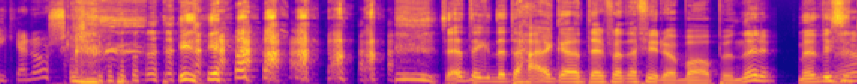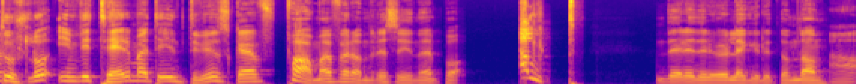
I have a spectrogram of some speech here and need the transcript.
ikke er norsk. så jeg tenker dette her er garantert for at jeg fyrer meg opp under. Men Visit Ja. Oslo inviterer meg til intervju, så skal jeg faen meg forandre synet på alt dere driver og legger ut om dagen. Ja.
